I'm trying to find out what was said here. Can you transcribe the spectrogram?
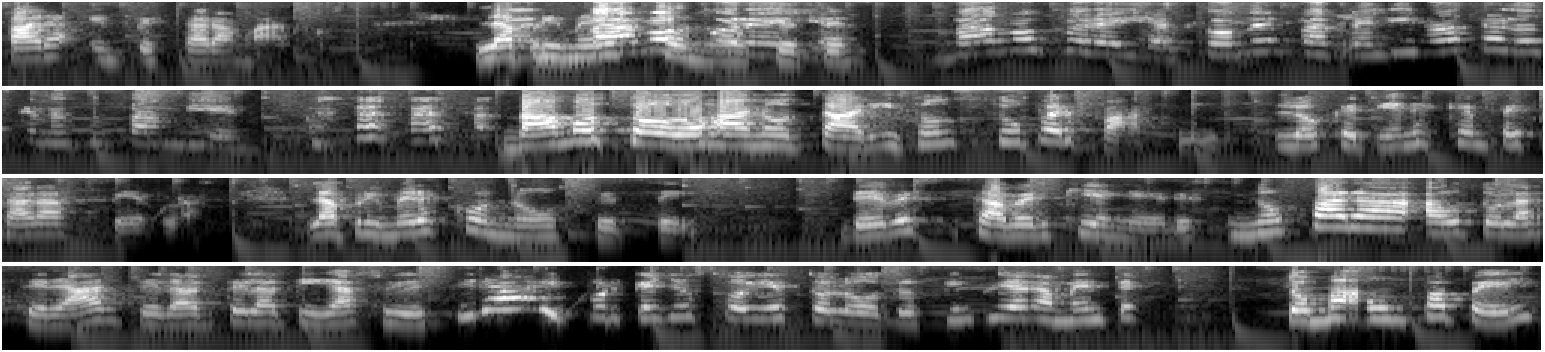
para empezar a amarnos. La pues primera vamos por ellas, vamos por ellas, tomen papel y nota los que nos están viendo. Vamos todos a anotar y son súper fáciles, lo que tienes que empezar a hacerlas. La primera es conócete. Debes saber quién eres, no para autolacerarte, darte latigazo y decir, ay, ¿por qué yo soy esto o lo otro? Simplemente Toma un papel,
